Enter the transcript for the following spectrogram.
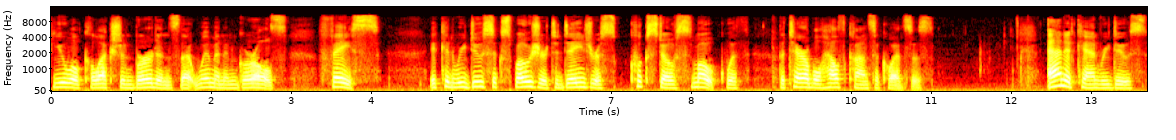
fuel collection burdens that women and girls face. It can reduce exposure to dangerous cook stove smoke with the terrible health consequences. And it can reduce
